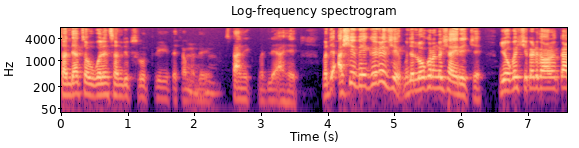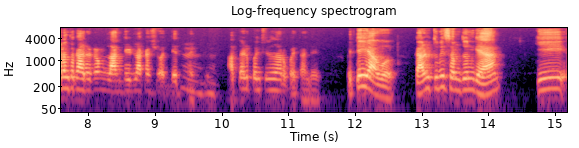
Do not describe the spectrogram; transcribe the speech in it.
संध्या चौगुले संदीप श्रोत्री त्याच्यामध्ये. स्थानिक मधले आहेत. म्हणजे असे वेगवेगळे विषय म्हणजे लोकरंग शायरीचे योगेश शिकडगावकरांचा कार्यक्रम लाख दीड लाखाशिवाय देत नाही. आपल्याकडे पंचवीस हजार रुपये आले ते यावं. कारण तुम्ही समजून घ्या की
